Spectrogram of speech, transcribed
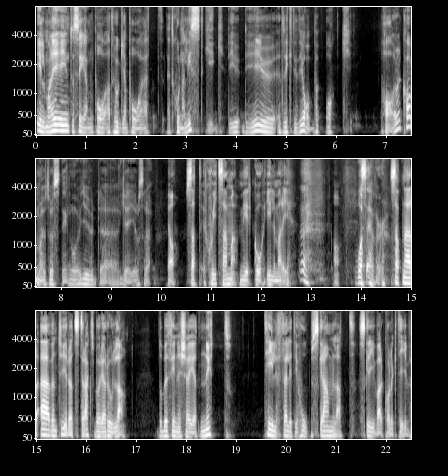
Ilmar är ju inte sen på att hugga på ett, ett journalistgig. Det är, ju, det är ju ett riktigt jobb och har kamerautrustning och ljudgrejer och sådär. Ja, så att skitsamma Mirko, Ilmari. Ja. Whatever. Så att när äventyret strax börjar rulla, då befinner sig ett nytt tillfälligt ihopskramlat skrivarkollektiv.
